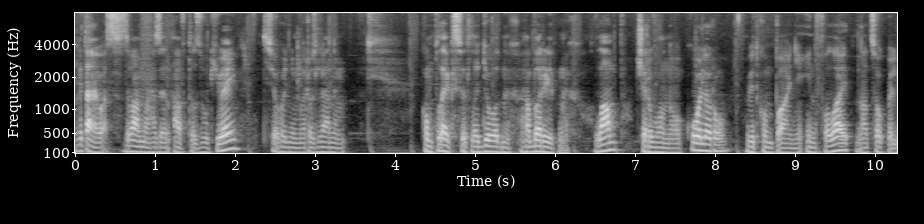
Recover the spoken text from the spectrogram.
Вітаю вас! З вами магазин «Автозвук.UA». Сьогодні ми розглянемо комплект світлодіодних габаритних ламп червоного кольору від компанії Infolight на цоколь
